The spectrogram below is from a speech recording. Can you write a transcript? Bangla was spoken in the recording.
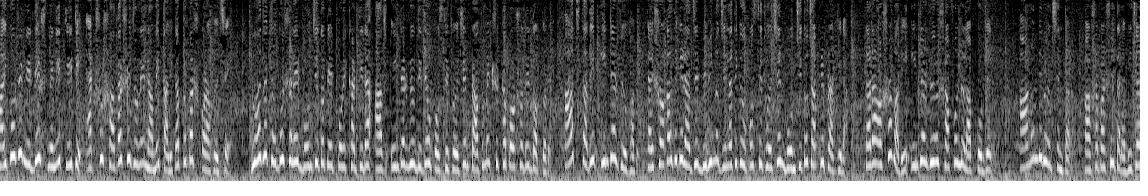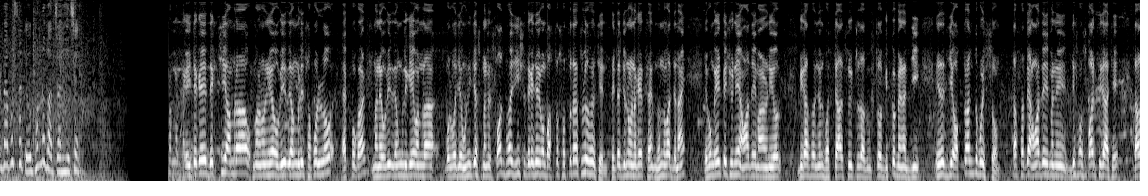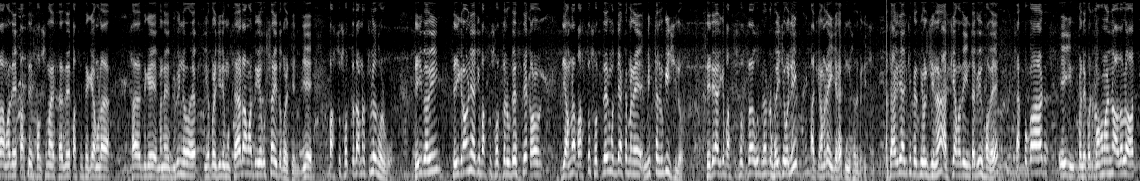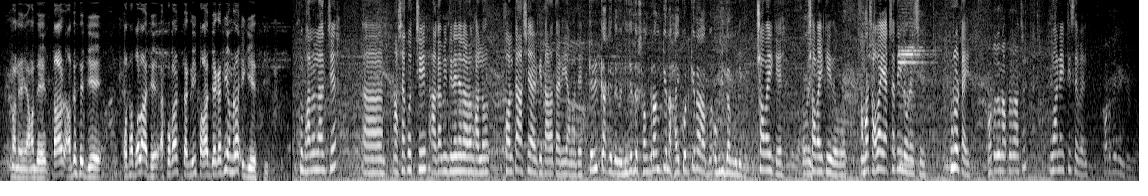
হাইকোর্টের নির্দেশ মেনে টেটে একশো সাতাশি জনের নামে তালিকা প্রকাশ করা হয়েছে। দু হাজার চোদ্দ সালের বঞ্চিত টেট পরীক্ষার্থীরা আজ ইন্টারভিউ দিতে উপস্থিত হয়েছেন প্রাথমিক শিক্ষা পর্ষদের দপ্তরে। আজ তাদের ইন্টারভিউ হবে। তাই সকাল থেকে রাজ্যের বিভিন্ন জেলা থেকে উপস্থিত হয়েছেন বঞ্চিত চাকরি প্রার্থীরা। তারা আশাবাদী ইন্টারভিউর সাফল্য লাভ করবেন। আনন্দে রয়েছেন তারা। পাশাপাশি তারা বিচার ব্যবস্থাকেও ধন্যবাদ জানিয়েছেন। এইটাকে দেখছি আমরা মাননীয় অভিজিৎ গাঙ্গুলির সাফল্য এক প্রকার। মানে অভিজিৎ গাঙ্গুলিকে আমরা বলব যে উনি যে মানে সৎভাবে জিনিসটা দেখেছেন এবং বাস্তব সত্যটা তুলে ধরেছেন, সেটার জন্য ওনাকে ধন্যবাদ জানাই। এবং এর পেছনে আমাদের মাননীয় বিকাশ রঞ্জন ভট্টাচার্য, সুদীপ্ত দাসগুপ্ত বিক্ষোভ ব্যানার্জি, এদের যে অক্লান্ত পরিশ্রম, তার সাথে আমাদের মানে যে সমস্ত প্রার্থীরা আছে, তারা আমাদের পাশে সবসময় স্যারদের পাশে থেকে আমরা স্যারের দিকে মানে বিভিন্নভাবে ইয়ে করেছি এবং স্যাররা আমাদেরকে উৎসাহিত করেছেন যে বাস্তব সত্যটা আমরা তুলে ধরবো। সেইভাবেই, সেই কারণে আজকে বাস্তব সত্যটা উঠে এসছে, কারণ যে আমরা বাস্তব সত্যের মধ্যে একটা মানে মিথ্যা লুকিয়ে ছিল, সেটাকে আজকে বাস্তব সত্যটা উদ্ঘাটন হয়েছে বলেই আজকে আমরা এই জায়গায় পৌঁছাতে পেরেছি। চাকরি আজকে পেতে বলছি না, আজকে আমাদের ইন্টারভিউ হবে এক প্রকার এই মানে মহামান্য আদালত মানে আমাদের তার আদেশে যে কথা বলা আছে, এক প্রকার চাকরি পাওয়ার জায়গাতেই আমরা এগিয়ে এসেছি। খুব ভালো লাগছে। আশা করছি আগামী দিনে যেন আরও ভালো ফলটা আসে আর কি তাড়াতাড়ি আমাদের। ক্রেডিট কাকে দেবে? নিজেদের সংগ্রামকে না হাইকোর্টকে না অভিজিৎ গাঙ্গুলিকে সবাইকে সবাইকেই দেবো। আমরা সবাই একসাথেই লড়েছি পুরোটাই। কতজন আপনারা আছেন? ওয়ান এইটটি সেভেন কটা থেকে ইন্টারভিউ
